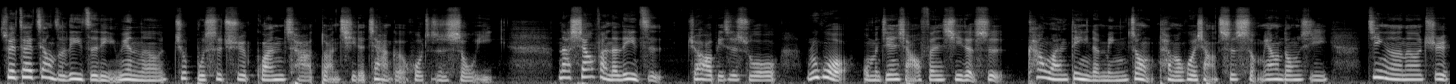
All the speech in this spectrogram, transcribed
所以在这样子例子里面呢，就不是去观察短期的价格或者是收益。那相反的例子，就好比是说，如果我们今天想要分析的是看完电影的民众，他们会想吃什么样东西。进而呢，去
